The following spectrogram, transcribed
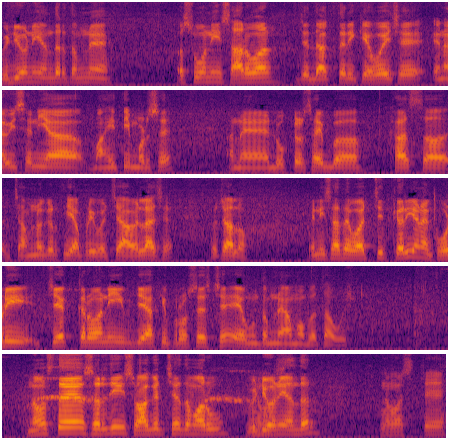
વિડીયોની અંદર તમને અશ્વની સારવાર જે દાક્તરી કહેવાય છે એના વિશેની આ માહિતી મળશે અને ડૉક્ટર સાહેબ ખાસ જામનગરથી આપણી વચ્ચે આવેલા છે. તો ચાલો, એની સાથે વાતચીત કરી અને ઘોડી ચેક કરવાની જે આખી પ્રોસેસ છે એ હું તમને આમાં બતાવું છું. નમસ્તે સરજી સ્વાગત છે તમારું વિડીયોની અંદર. નમસ્તે.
